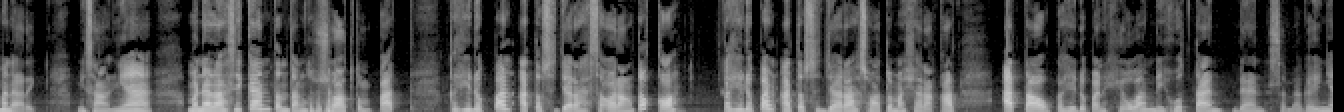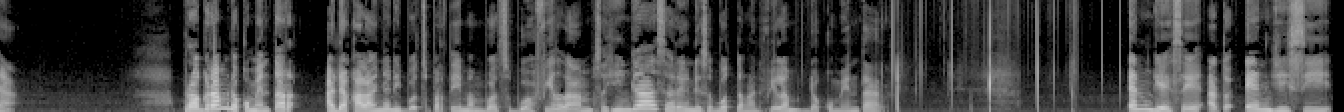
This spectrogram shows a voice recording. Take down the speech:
menarik. Misalnya, menarasikan tentang suatu tempat, kehidupan atau sejarah seorang tokoh, kehidupan atau sejarah suatu masyarakat, atau kehidupan hewan di hutan, dan sebagainya. Program dokumenter ada kalanya dibuat seperti membuat sebuah film sehingga sering disebut dengan film dokumenter. NGC atau NGC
